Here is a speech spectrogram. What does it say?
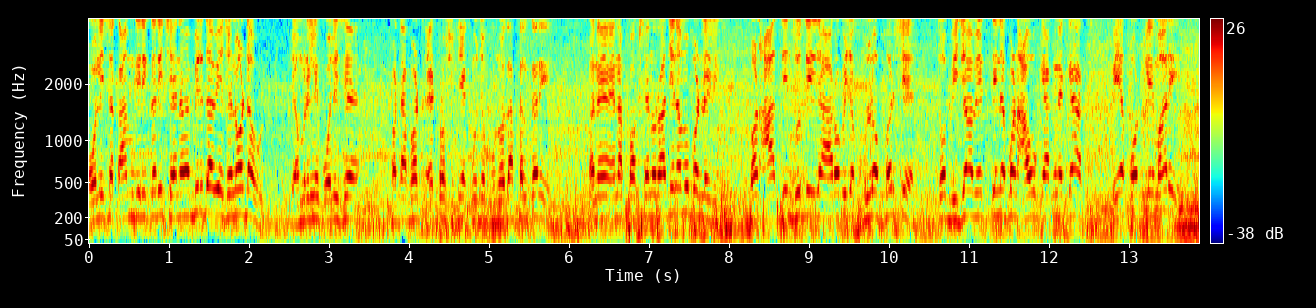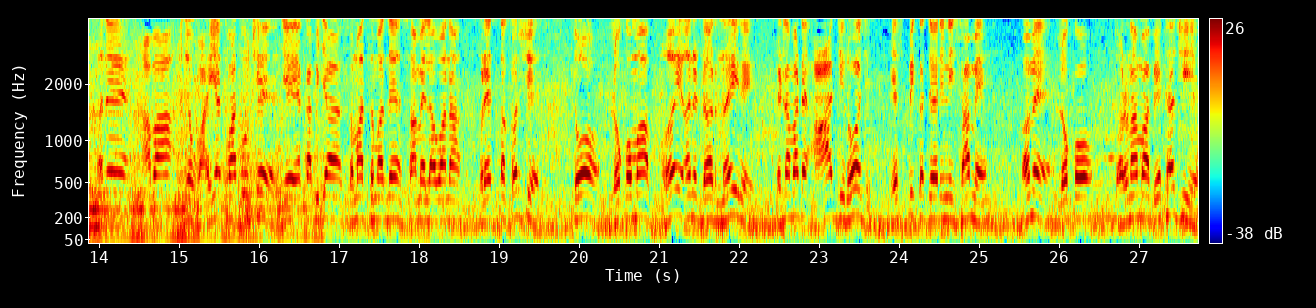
પોલીસે કામગીરી કરી છે એને અમે બિરદાવીએ છીએ નો ડાઉટ કે અમરેલી પોલીસે ફટાફટ એટ્રોસિટી એક્ટ મુજબ ગુનો દાખલ કરી અને એના પક્ષ એનું રાજીનામું પણ લઈ લીધું. પણ આજ દિન સુધી જે આરોપી જો ખુલ્લો ફરશે, તો બીજા વ્યક્તિને પણ આવું ક્યાંક ને ક્યાંક બે પોટલી મારી અને આવા જે વાહિયાત વાતો છે, જે એકાબીજા સમાજ સમાજને સામે લાવવાના પ્રયત્ન કરશે તો લોકોમાં ભય અને ડર નહીં રહે. એટલા માટે આજ રોજ એસપી કચેરીની સામે અમે લોકો ધરણામાં બેઠા છીએ.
